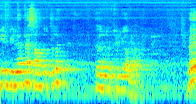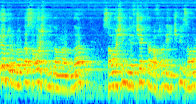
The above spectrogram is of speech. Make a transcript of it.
birbirlerine saldırtılıp öldürtülüyorlar. Böyle durumlarda savaş meydanlarında savaşın gerçek tarafları hiçbir zaman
